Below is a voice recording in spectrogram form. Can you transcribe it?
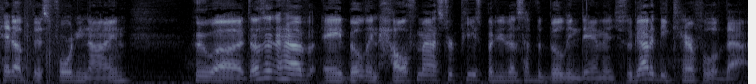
hit up this 49, who uh, doesn't have a building health masterpiece, but he does have the building damage, so got to be careful of that.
